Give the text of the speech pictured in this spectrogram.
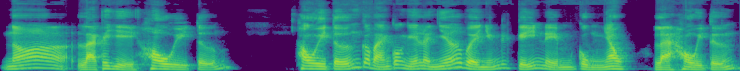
nó là cái gì? Hồi tưởng. Hồi tưởng các bạn có nghĩa là nhớ về những cái kỷ niệm cùng nhau là hồi tưởng.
